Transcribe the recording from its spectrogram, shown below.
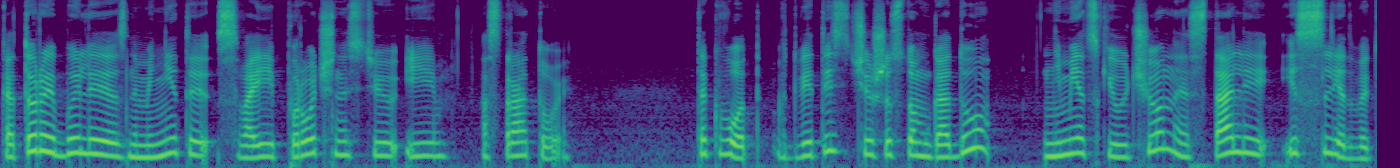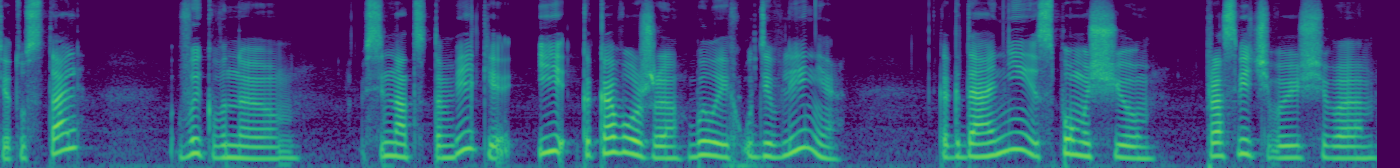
которые были знамениты своей прочностью и остротой. Так вот, в 2006 году немецкие ученые стали исследовать эту сталь, выкованную в 17 веке, и каково же было их удивление, когда они с помощью просвечивающего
